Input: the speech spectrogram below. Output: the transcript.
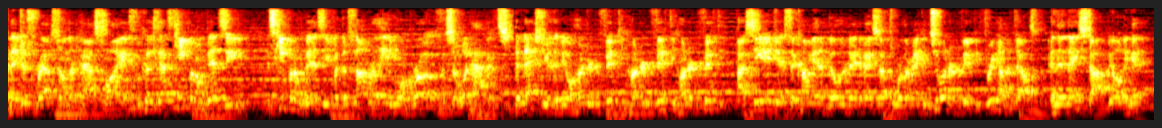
And they just rest on their past clients because that's keeping them busy. It's keeping them busy, but there's not really any more growth. And so what happens? The next year they do 150, 150, 150. I see agents that come in and build their database up to where they're making 250, 300,000. And then they stop building it.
